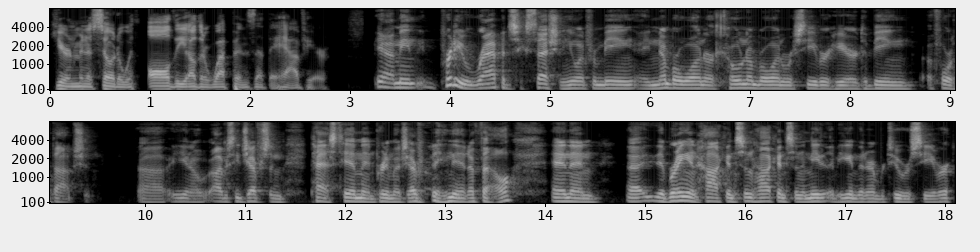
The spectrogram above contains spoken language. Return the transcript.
here in Minnesota with all the other weapons that they have here. Yeah, I mean, pretty rapid succession. He went from being a number one or co number one receiver here to being a fourth option. Uh, you know, obviously Jefferson passed him and pretty much everybody in the NFL. And then uh, they bring in Hockenson. Hockenson immediately became the number two receiver.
